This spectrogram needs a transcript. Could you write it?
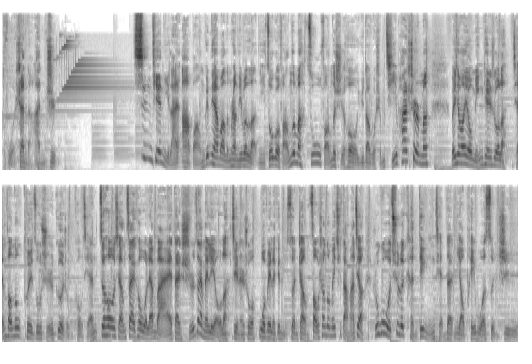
妥善的安置。今天你来啊，榜跟天榜咱们上提问了，你租过房子吗？租房的时候遇到过什么奇葩事儿吗？微信网友明天说了，前房东退租时各种扣钱，最后想再扣我两百，但实在没理由了，竟然说我为了跟你算账，早上都没去打麻将，如果我去了肯定赢钱的，你要赔我损失，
